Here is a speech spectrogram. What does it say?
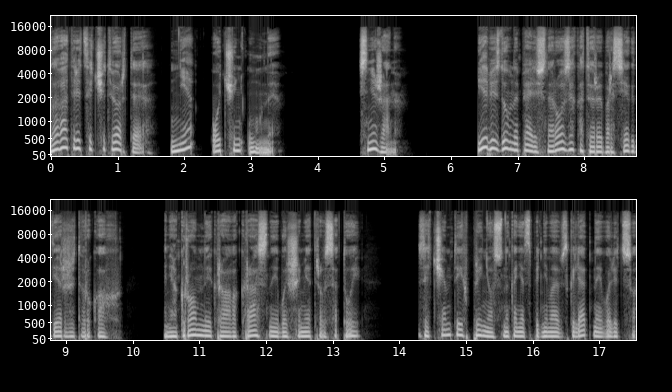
Глава 34. Не очень умная. Снежана. Я бездумно пялюсь на розы, которые Барсек держит в руках. Они огромные, кроваво-красные, больше метра высотой. Зачем ты их принес? Наконец поднимаю взгляд на его лицо.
